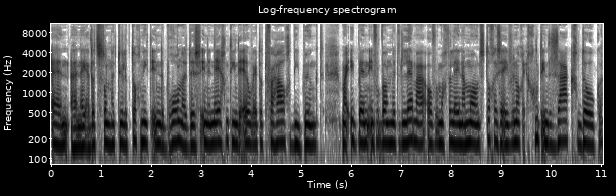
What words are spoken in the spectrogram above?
En eh, nou ja, dat stond natuurlijk toch niet in de bronnen. Dus in de 19e eeuw werd dat verhaal gedebunkt. Maar ik ben in verband met het lemma over Magdalena Moons... toch eens even nog goed in de zaak gedoken.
